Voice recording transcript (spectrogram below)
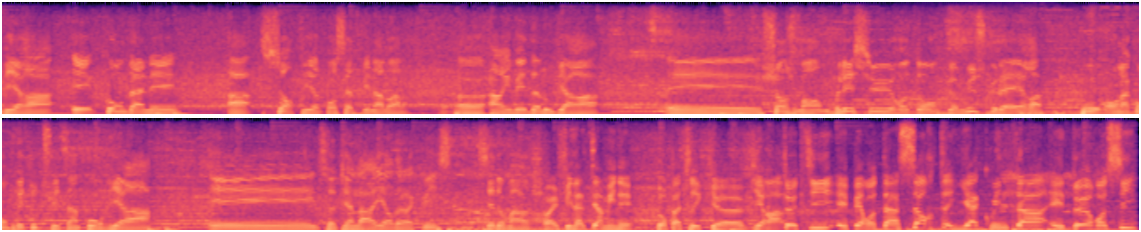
Vieira est condamné à sortir pour cette finale. Voilà. Euh, arrivée et changement, blessure donc musculaire pour, on l'a compris tout de suite, hein, pour Vieira. Et il se tient l'arrière de la cuisse. C'est dommage. Finale terminée pour Patrick euh, Vieira. Totti et Perrotta sortent. Iaquinta et De Rossi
